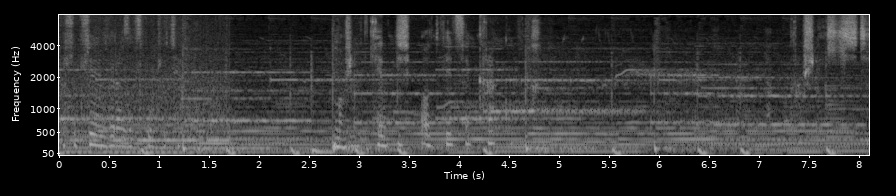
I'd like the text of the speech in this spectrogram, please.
Proszę przyjąć wyrazy współczucia. Może kiedyś odwiedzę Kraków. Proszę iść.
